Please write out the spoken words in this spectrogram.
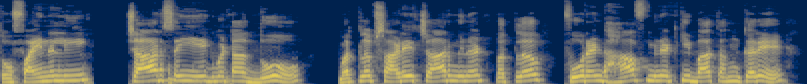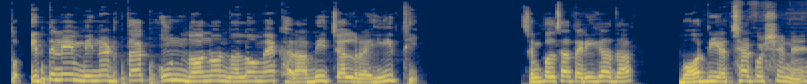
तो फाइनली चार से ही एक बटा दो मतलब साढ़े चार मिनट मतलब फोर एंड हाफ़ मिनट की बात हम करें तो इतने मिनट तक उन दोनों नलों में खराबी चल रही थी। सिंपल सा तरीका था। बहुत ही अच्छा क्वेश्चन है।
